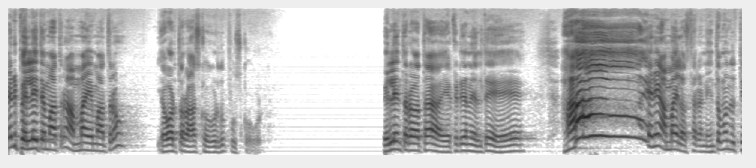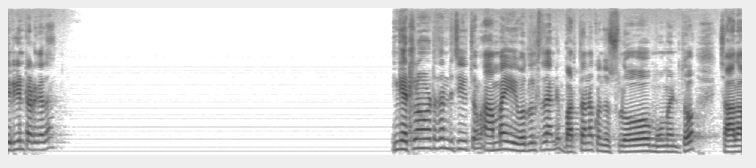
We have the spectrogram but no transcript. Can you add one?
కానీ పెళ్ళైతే మాత్రం అమ్మాయి మాత్రం ఎవరితో రాసుకోకూడదు పూసుకోకూడదు. పెళ్ళైన తర్వాత ఎక్కడికైనా వెళ్తే హా అని అమ్మాయిలు వస్తారండి. ఇంతకుముందు తిరిగింటాడు కదా. ఇంకెట్లా ఉంటుందండి జీవితం? ఆ అమ్మాయి వదులుతుందండి. భర్తన కొంచెం స్లో మూమెంట్తో చాలా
